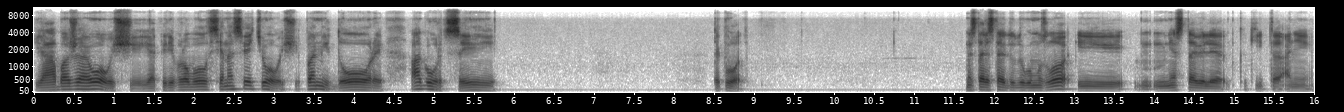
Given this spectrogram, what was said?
я обожаю овощи, я перепробовал все на свете овощи, помидоры, огурцы. Так вот, мы стали ставить друг другу музло, и мне ставили какие-то они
